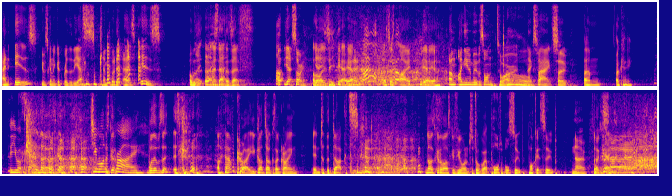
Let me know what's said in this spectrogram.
And is he was going to get rid of the S and put it as is. Oh, was it, Like and IZ. add a Z. Oh, yeah, sorry. Otherwise, yeah, yeah. That's just I. Yeah, yeah. Um, I need to move us on to our Oh. next fact. So, Um, okay. Are you upset? Do you want to gonna- cry? Well, there was a. It's, I am crying. You can't tell because I'm crying into the ducts. No, I was going to ask if you wanted to talk about portable soup, pocket soup. No. Okay.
